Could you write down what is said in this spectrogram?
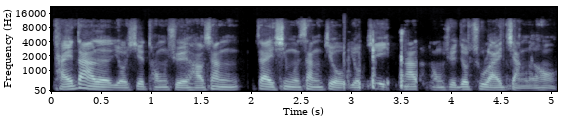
台大的有些同学好像在新闻上就有些他的同学就出来讲了哦。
